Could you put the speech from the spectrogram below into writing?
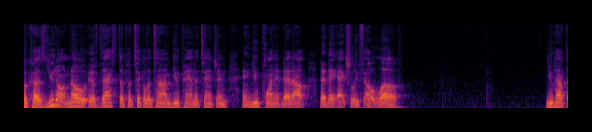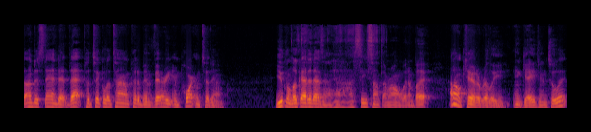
Because you don't know if that's the particular time you paying attention and you pointed that out that they actually felt love. You have to understand that that particular time could have been very important to them. You can look at it as, ah, I see something wrong with them, but I don't care to really engage into it.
